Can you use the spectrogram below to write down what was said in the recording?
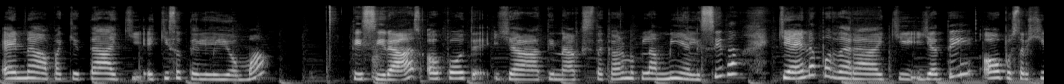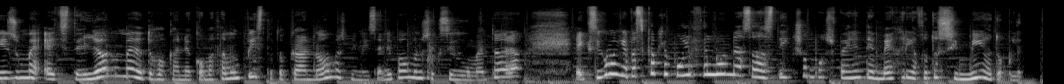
ένα πακετάκι εκεί στο τελείωμα της σειράς. Οπότε για την αύξηση θα κάνουμε απλά μία λυσίδα και ένα ποδαράκι. Γιατί όπως θα αρχίζουμε έτσι τελειώνουμε. Δεν το έχω κάνει ακόμα. Θα μου πεις, θα το κάνω όμως. Μην είσαι ανυπόμονος. Εξηγούμε τώρα. Εξηγούμε για βασικά πιο πολύ θέλω να σας δείξω πώς φαίνεται μέχρι αυτό το σημείο το πλαίσιο.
